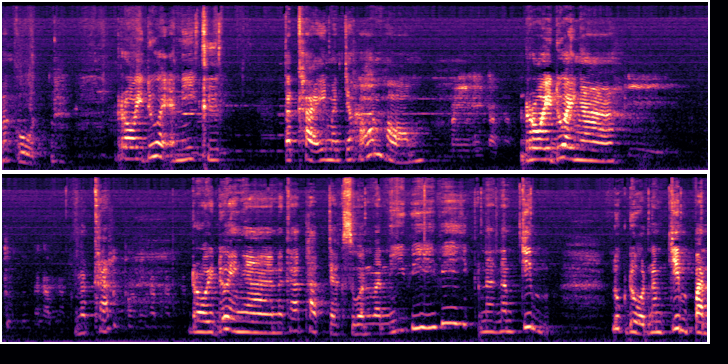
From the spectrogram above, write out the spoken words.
มะกรูด โรยด้วยอันนี้คือตะไคร้มันจะหอมหอม โรยด้วยงา นะคะ โรยด้วยงานะคะ ผักจากสวนวันนี้วิวีนะน้ำจิ้ม ลูกโดดน้ำจิ้มปั่น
